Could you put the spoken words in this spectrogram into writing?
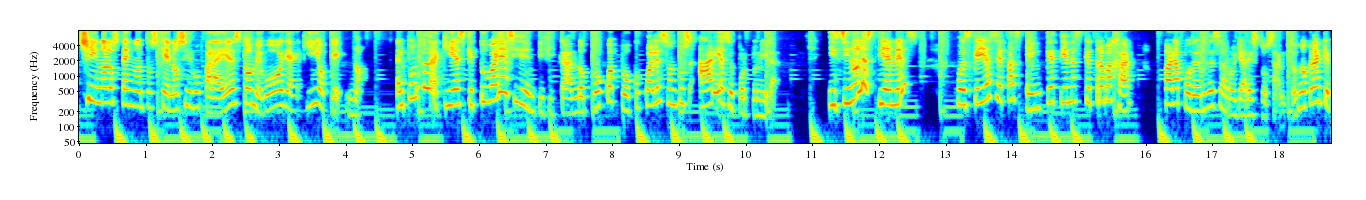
sí, no los tengo, entonces que no sirvo para esto, me voy de aquí o qué. No. El punto de aquí es que tú vayas identificando poco a poco cuáles son tus áreas de oportunidad. Y si no las tienes, pues que ya sepas en qué tienes que trabajar para poder desarrollar estos hábitos. No crean que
